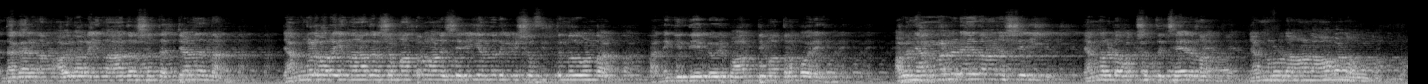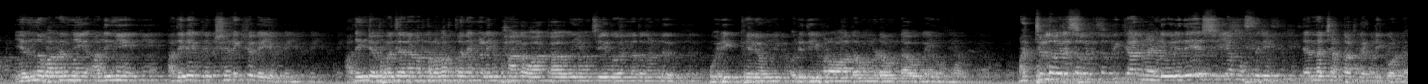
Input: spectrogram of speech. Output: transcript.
എന്താ കാരണം? അവർ പറയുന്ന ആദർശം തെറ്റാണ് എന്നാണ്. ഞങ്ങൾ പറയുന്ന ആദർശം മാത്രമാണ് ശരി എന്നതിൽ വിശ്വസിക്കുന്നത് കൊണ്ടാണ്. അല്ലെങ്കിൽ ഇന്ത്യയിലെ ഒരു പാർട്ടി മാത്രം പോരെ. അപ്പൊ ഞങ്ങളുടേതാണ് ശരി. ഞങ്ങളുടെ പക്ഷത്ത് ചേരണം. ഞങ്ങളുടെ ആളാവണം എന്ന് പറഞ്ഞ് അതിനെ അതിലേക്ക് ക്ഷണിക്കുകയും അതിന്റെ പ്രചരണ പ്രവർത്തനങ്ങളിൽ ഭാഗമാക്കാവുകയും ചെയ്തു എന്നതുകൊണ്ട് ഒരിക്കലും ഒരു തീവ്രവാദവും ഇവിടെ ഉണ്ടാവുകയില്ല. മറ്റുള്ളവരെ സൂചിപ്പിക്കാൻ വേണ്ടി ഒരു ദേശീയ മുസ്ലിം എന്ന ചട്ടം കെട്ടിക്കൊണ്ട്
